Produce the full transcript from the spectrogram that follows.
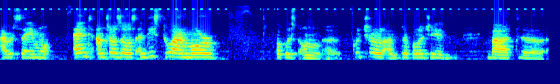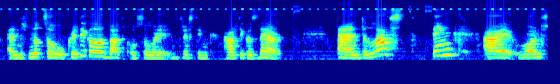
I would say more and Anthrozoos, and these two are more focused on uh, cultural anthropology, but uh, and not so critical, but also very interesting articles there. And the last thing I want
